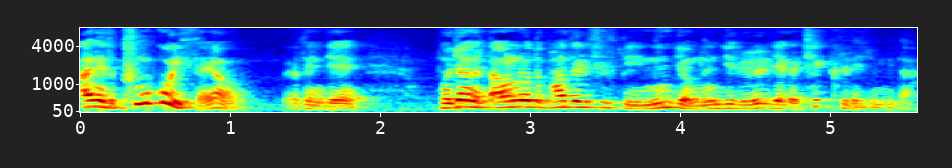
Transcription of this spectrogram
안에서 품고 있어요. 그래서 이제 버전을 다운로드 받으실 수 있는지 없는지를 제가 체크를 해줍니다.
